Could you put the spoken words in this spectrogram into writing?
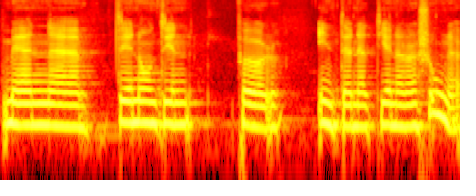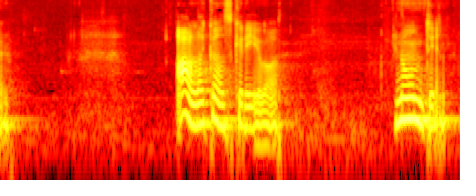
Men eh, det är någonting för internetgenerationer. Alla kan skriva någonting.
